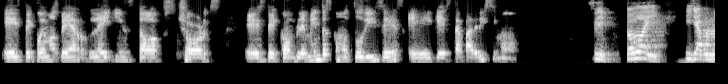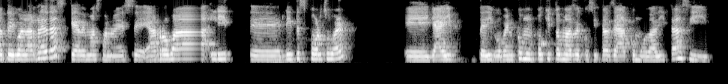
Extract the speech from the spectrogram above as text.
este, podemos ver leggings, tops, shorts, este, complementos, como tú dices, eh, que está padrísimo. Sí, todo ahí. Y ya, bueno, te digo en las redes, que además, bueno, es eh, arroba lit, eh, sportswear, ya ahí te digo, ven como un poquito más de cositas ya acomodaditas y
